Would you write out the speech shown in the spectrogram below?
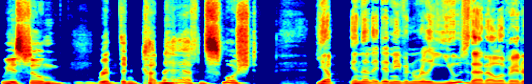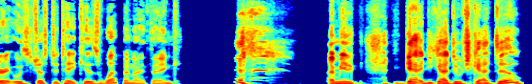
we assume ripped and cut in half and smushed. Yep. And then they didn't even really use that elevator. It was just to take his weapon, I think. Yeah. I mean, Gad, you got to do what you got to do.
